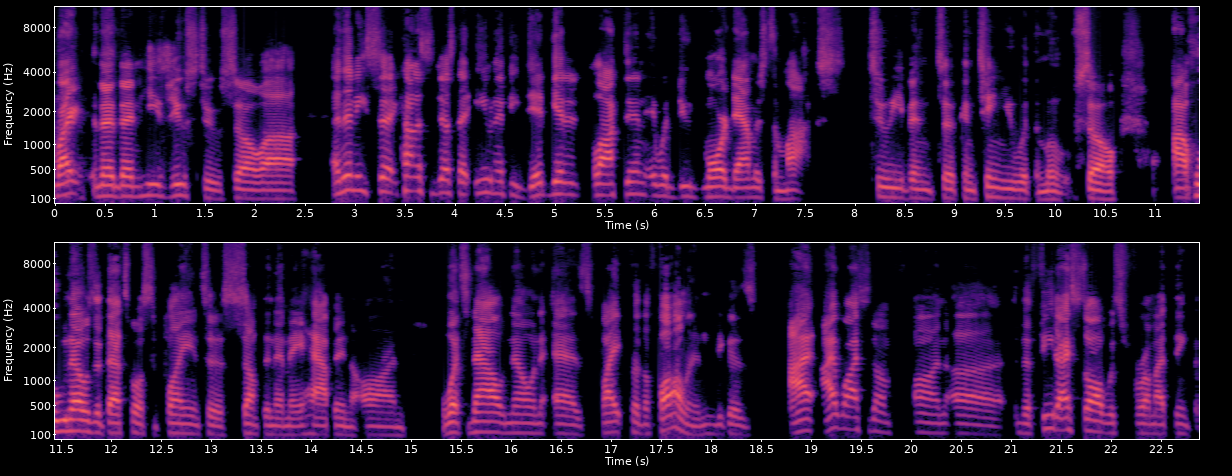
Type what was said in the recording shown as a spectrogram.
right? Than, than he's used to. So, uh, and then he said, kind of suggests that even if he did get it locked in, it would do more damage to Mox to even to continue with the move. So, uh, who knows if that's supposed to play into something that may happen on what's now known as Fight for the Fallen? Because I I watched it on on uh the feed I saw was from I think the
